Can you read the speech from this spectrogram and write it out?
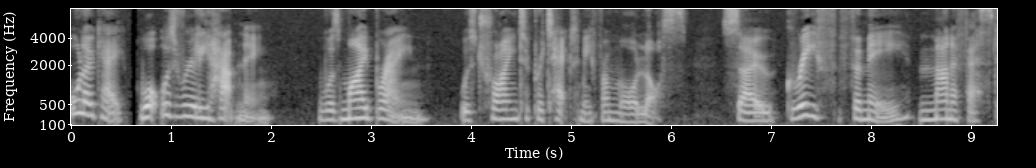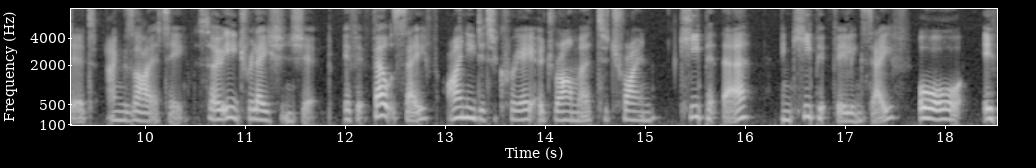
all okay. What was really happening was my brain was trying to protect me from more loss. So, grief for me manifested anxiety. So, each relationship, if it felt safe, I needed to create a drama to try and keep it there and keep it feeling safe. Or if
